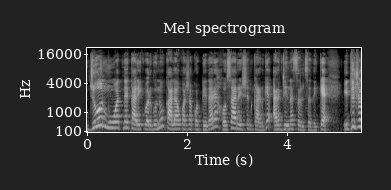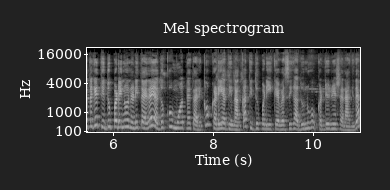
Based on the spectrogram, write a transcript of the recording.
ಜೂನ್ ಮೂವತ್ತನೇ ತಾರೀಕುವರೆಗೂ ಕಾಲಾವಕಾಶ ಕೊಟ್ಟಿದ್ದಾರೆ. ಹೊಸ ರೇಷನ್ ಕಾರ್ಡ್ಗೆ ಅರ್ಜಿನ ಸಲ್ಲಿಸೋದಕ್ಕೆ. ಇದ್ರ ಜೊತೆಗೆ ತಿದ್ದುಪಡಿನೂ ನಡೀತಾ ಇದೆ. ಅದಕ್ಕೂ ಮೂವತ್ತನೇ ತಾರೀಕು, ಕಡೆಯ ದಿನಾಂಕ ತಿದ್ದುಪಡಿ ಕೆ ಅದೂ ಕಂಟಿನ್ಯೂಷನ್ ಆಗಿದೆ.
